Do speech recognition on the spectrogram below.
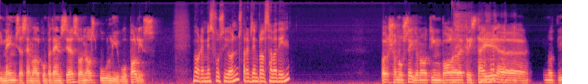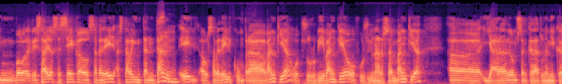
i menys s'assembla a la competència són els oligopolis. Veurem més fusions, per exemple, el Sabadell? Bueno, això no ho sé, jo no tinc bola de cristall, eh, no tinc bola de cristall, sé, sé que el Sabadell estava intentant, sí. ell, el Sabadell, comprar Bànquia, o absorbir Bànquia, o fusionar-se amb Bànquia, Uh, i ara doncs, s'han quedat una mica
